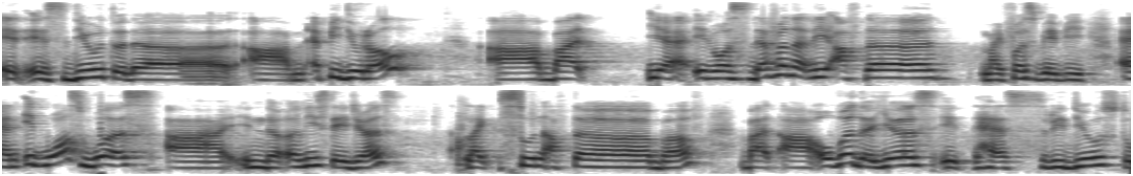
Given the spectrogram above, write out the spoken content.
it is due to the um, epidural, uh, but yeah, it was definitely after my first baby, and it was worse uh, in the early stages. Like soon after birth, but uh, over the years it has reduced to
